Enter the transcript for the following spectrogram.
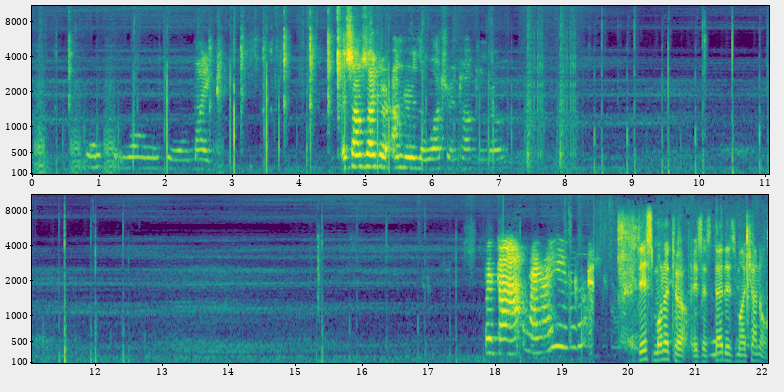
What's wrong with you, Mike. It sounds like you're under the water and talking, bro. Forgot, where are you? This monitor is as dead as my channel.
